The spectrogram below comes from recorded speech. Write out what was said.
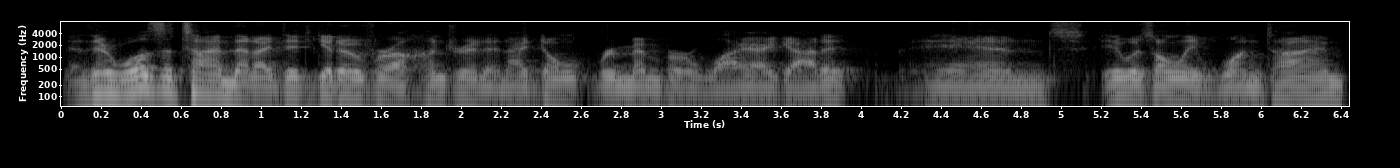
There was a time that I did get over 100 and I don't remember why I got it. And it was only one time,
